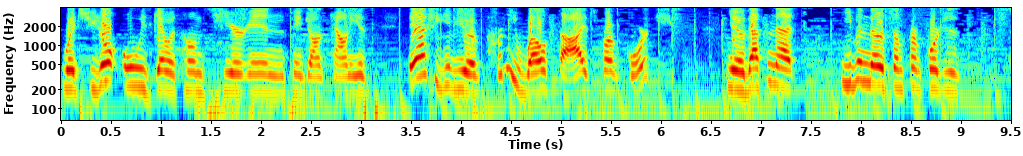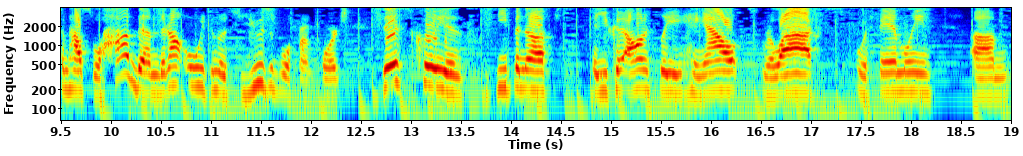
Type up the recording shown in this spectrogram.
which you don't always get with homes here in St. Johns County, is they actually give you a pretty well-sized front porch. You know, that's in that even though some front porches some houses will have them, they're not always the most usable front porch. This clearly is deep enough that you could honestly hang out, relax with family, um,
